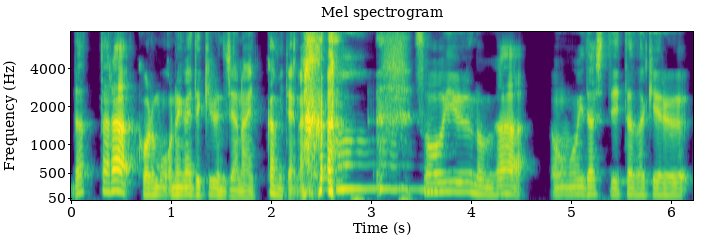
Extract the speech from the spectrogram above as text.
だったらこれもお願いできるんじゃないかみたいな、そういうのが思い出していただける、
